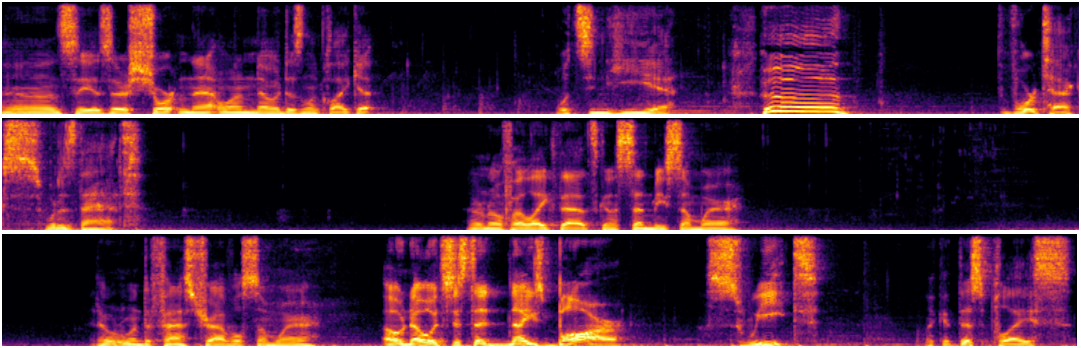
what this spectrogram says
Uh, let's see, is there a short in that one? No, it doesn't look like it. What's in here? Uh, the vortex. What is that? I don't know if I like that. It's gonna send me somewhere. I don't want to fast travel somewhere. Oh no, it's just a nice bar. Sweet. Look at this place.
